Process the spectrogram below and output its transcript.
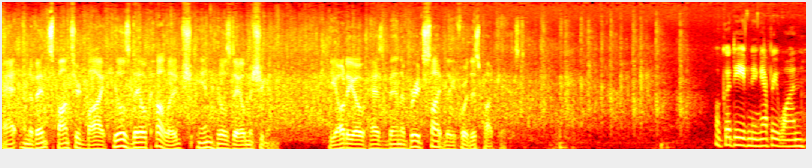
at an event sponsored by Hillsdale College in Hillsdale, Michigan. The audio has been abridged slightly for this podcast. Well, good evening, everyone.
